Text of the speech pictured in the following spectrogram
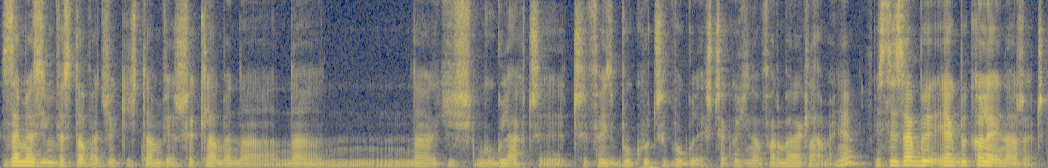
zamiast inwestować w jakieś tam, wiesz, reklamę na, na, na jakichś Google'ach, czy, czy Facebooku, czy w ogóle jeszcze jakąś inną formę reklamy, nie? Więc to jest jakby, jakby kolejna rzecz.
